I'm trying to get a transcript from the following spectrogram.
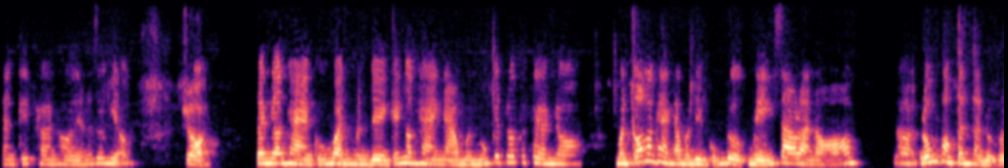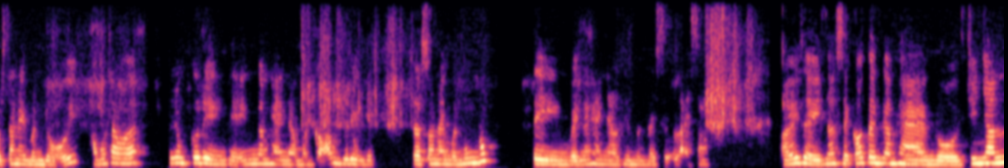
Đăng ký plan thôi thì nó hướng dẫn rồi tên ngân hàng của mình mình điền cái ngân hàng nào mình muốn kết nối với Payoneer mình có ngân hàng nào mình điền cũng được miễn sao là nó ờ, đúng thông tin là được rồi sau này mình đổi không có sao hết nói chung cứ điền thì ngân hàng nào mình có mình cứ điền đi. Rồi sau này mình muốn rút tiền về ngân hàng nào thì mình phải sửa lại sau. Ấy thì nó sẽ có tên ngân hàng rồi chi nhánh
